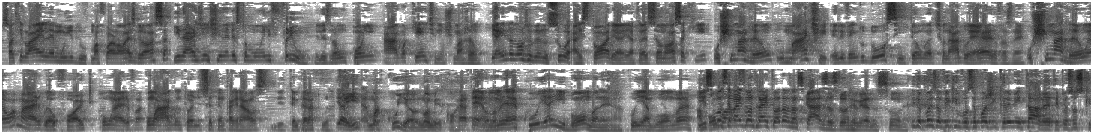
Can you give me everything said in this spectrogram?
só que lá ele é moído de uma forma mais grossa e na Argentina eles tomam ele frio, eles não põem a água quente no chimarrão. E ainda no Rio Grande do Sul, a história e a tradição nossa é que o chimarrão, o mate, ele vem do doce, então adicionado ervas, né? O chimarrão é o amargo, é o forte, com a erva, com água em torno de 70 graus de temperatura. E aí, é uma cuia o nome correto? É, o nome é cuia e bomba, né? A cuia e a bomba. A Isso bomba- você vai encontrar em todas as casas do Rio Grande do Sul, né? E depois eu vi que você pode incrementar, né? Tem pessoas que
